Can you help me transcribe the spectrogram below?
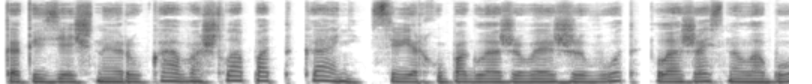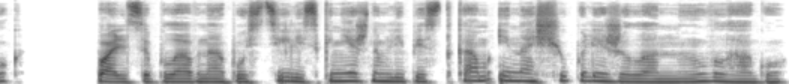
как изящная рука вошла под ткань, сверху поглаживая живот, ложась на лобок. Пальцы плавно опустились к нежным лепесткам и нащупали желанную влагу.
